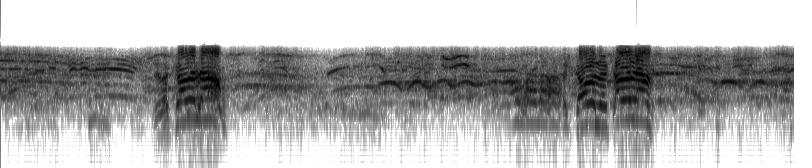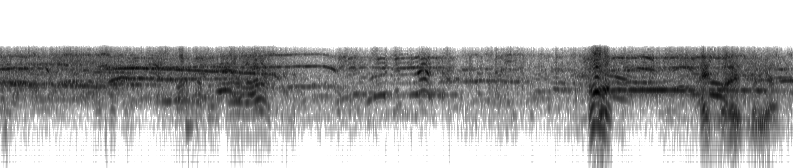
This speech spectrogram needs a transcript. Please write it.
¡Eh, la cábala! ¡Cábala, cábala! ¡Uh! ¡Eso es, María!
